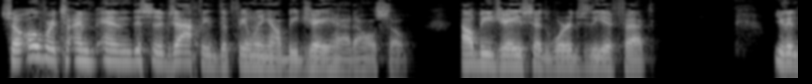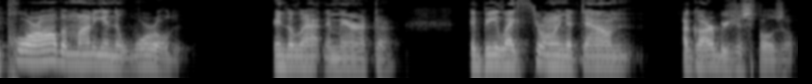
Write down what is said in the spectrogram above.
So over time, and, and this is exactly the feeling LBJ had also. LBJ said words to the effect, you can pour all the money in the world into Latin America. It'd be like throwing it down a garbage disposal.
